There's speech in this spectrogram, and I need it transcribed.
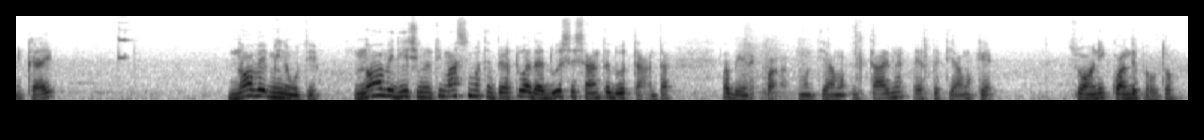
Ok, 9 minuti, 9-10 minuti massimo, temperatura da 260 a 280 va bene qua montiamo il timer e aspettiamo che suoni quando è pronto.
